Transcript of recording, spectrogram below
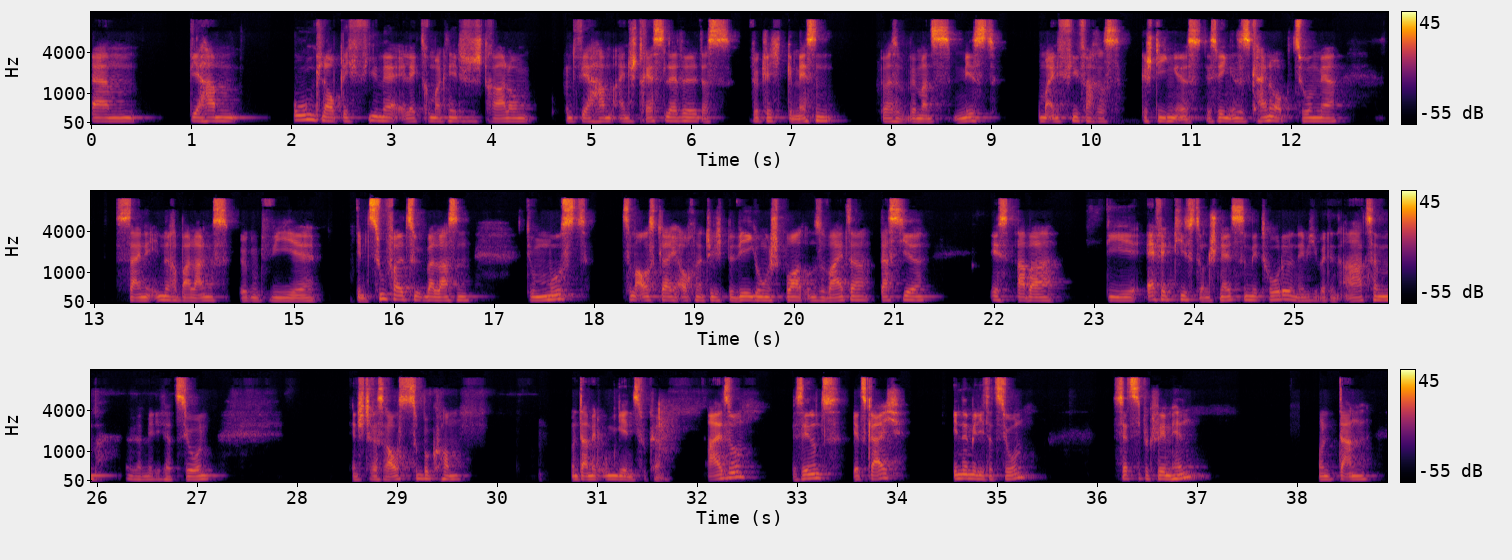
Ähm, wir haben unglaublich viel mehr elektromagnetische Strahlung und wir haben ein Stresslevel, das wirklich gemessen, also wenn man es misst, um ein Vielfaches gestiegen ist. Deswegen ist es keine Option mehr, seine innere Balance irgendwie dem Zufall zu überlassen. Du musst zum Ausgleich auch natürlich Bewegung, Sport und so weiter. Das hier ist aber die effektivste und schnellste Methode, nämlich über den Atem, über Meditation, den Stress rauszubekommen und damit umgehen zu können. Also, wir sehen uns jetzt gleich in der Meditation. Setz dich bequem hin und dann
